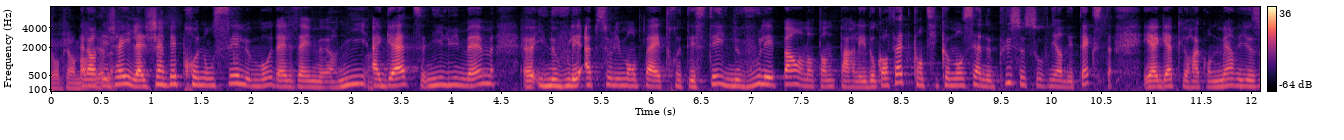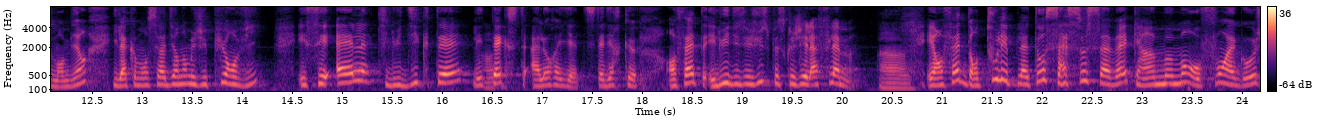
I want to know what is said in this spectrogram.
Jean-Pierre Marielle Alors déjà, il n'a jamais prononcé le mot d'Alzheimer, ni Agathe, ni lui-même. Il ne voulait absolument pas être testé, il ne voulait pas en entendre parler. Donc en fait, quand il commençait à ne plus se souvenir des textes, et Agathe le raconte merveilleusement bien, il a commencé à dire non mais j'ai plus envie. Et c'est elle qui lui dictait les textes à l'oreillette. C'est-à-dire que en fait, et lui disait juste parce que j'ai la flemme. Ah, Et en fait, dans tous les plateaux, ça se savait qu'à un moment, au fond à gauche,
